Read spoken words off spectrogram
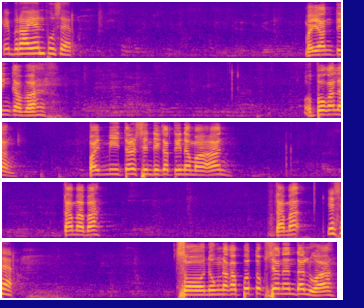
Kay Brian po, sir. May anting ka ba? Upo ka lang. 5 meters, hindi ka tinamaan. Tama ba? Tama? Yes, sir. So, nung nakaputok siya ng dalawa,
